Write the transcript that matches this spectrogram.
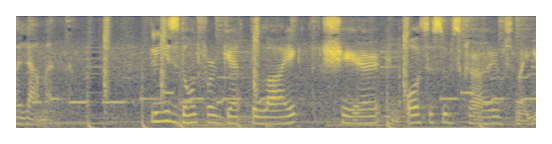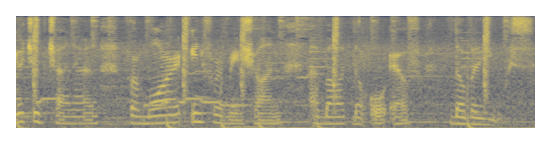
malaman. Please don't forget to like, share, and also subscribe to my YouTube channel for more information about the OFWs.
